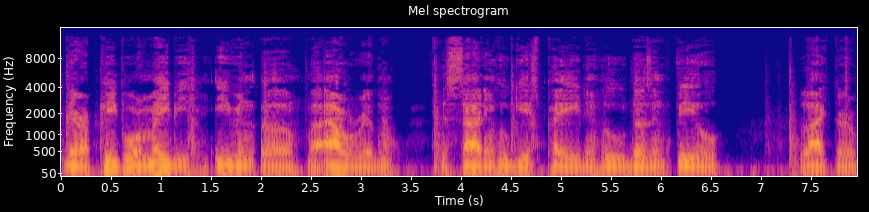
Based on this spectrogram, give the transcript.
There are people, or maybe even uh, an algorithm, deciding who gets paid and who doesn't feel like they're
